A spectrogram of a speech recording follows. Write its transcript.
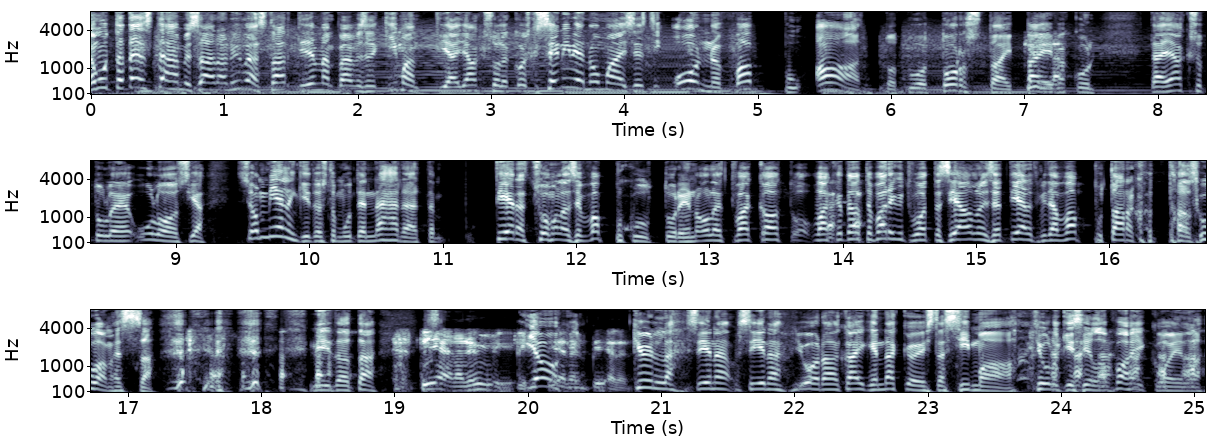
No mutta tästähän me saadaan hyvä startti tämänpäiväiselle kimanttia jaksolle, koska se nimenomaisesti on vappuaatto tuo torstai-päivä, Kyllä. kun tämä jakso tulee ulos. Ja se on mielenkiintoista muuten nähdä, että tiedät suomalaisen vappukulttuurin, olet vaikka, oot- vaikka te olette parikymmentä vuotta siellä ollut, niin sä tiedät, mitä vappu tarkoittaa Suomessa. niin tota, Tiedän hyvinkin, Joo, tiedän, tiedän. kyllä, siinä, siinä juodaan kaiken näköistä simaa julkisilla paikoilla.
